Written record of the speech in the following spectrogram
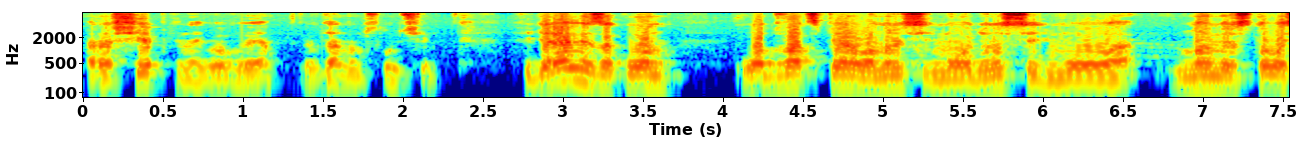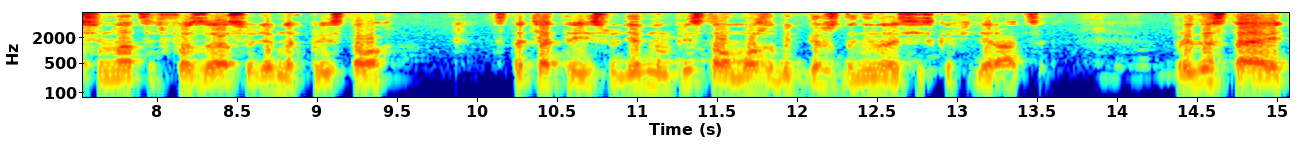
Расщепкиной ВВ в данном случае. Федеральный закон от 21.07.97 номер 118 ФЗ о судебных приставах. Статья 3. Судебным приставом может быть гражданин Российской Федерации. Предоставить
